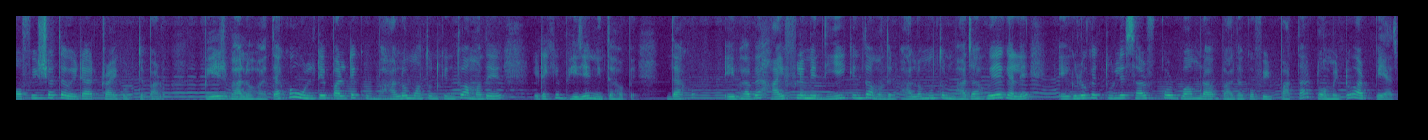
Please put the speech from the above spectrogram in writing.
কফির সাথেও এটা ট্রাই করতে পারো। বেশ ভালো হয়। দেখো, উল্টে পাল্টে খুব ভালো মতন কিন্তু আমাদের এটাকে ভেজে নিতে হবে। দেখো, এইভাবে হাই ফ্লেমে দিয়েই কিন্তু আমাদের ভালো মতন ভাজা হয়ে গেলে এগুলোকে তুলে সার্ভ করব আমরা বাঁধাকপির পাতা, টমেটো আর পেঁয়াজ।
